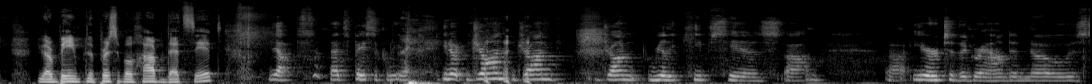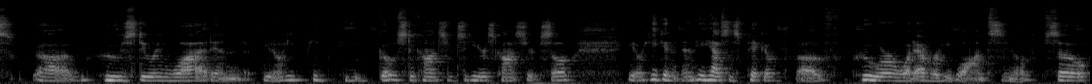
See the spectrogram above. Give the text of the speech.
you are being the principal harp that's it yeah that's basically it you know john john john really keeps his um, uh, ear to the ground and knows uh, who's doing what, and you know he, he he goes to concerts, he hears concerts, so you know he can and he has his pick of of who or whatever he wants, you know. So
